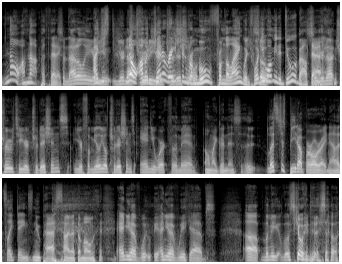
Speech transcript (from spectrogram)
No, I'm not pathetic. So not only are I you just you're not no, I'm a generation removed from the language. What do you want me to do about that? So you're not true to your traditions, your familial traditions, and you work for the man. oh my goodness. Uh, Let's just beat up Earl right now. That's like Dane's new pastime at the moment. And you have and you have weak abs. Uh, let me let's go into this. So,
